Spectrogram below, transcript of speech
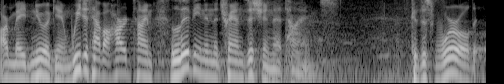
are made new again. We just have a hard time living in the transition at times. Because this world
